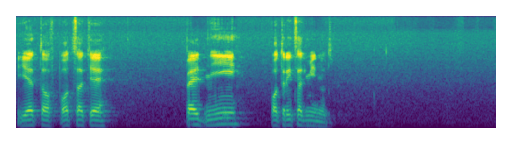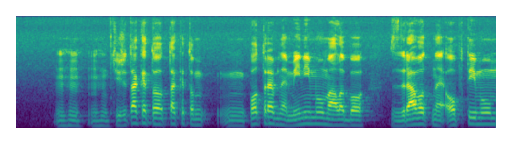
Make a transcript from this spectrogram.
je to v podstate 5 dní po 30 minút. Uh-huh. Čiže takéto, takéto mm, potrebné minimum alebo zdravotné optimum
